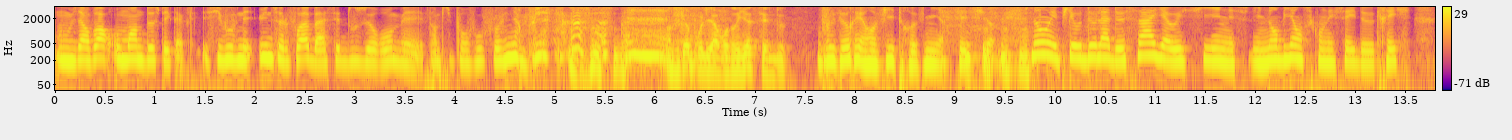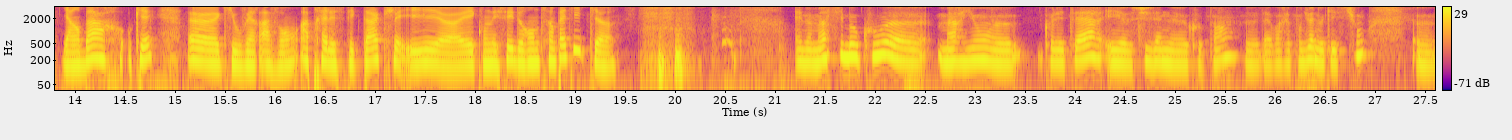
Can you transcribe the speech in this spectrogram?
on vient voir au moins deux spectacles. Et si vous venez une seule fois, bah, c'est 12 euros, mais tant pis pour vous, faut venir plus. En tout cas, pour Lia Rodriguez, c'est 2. Vous aurez envie de revenir, c'est sûr. non, et puis au-delà de ça, il y a aussi une, une ambiance qu'on essaye de créer. Il y a un bar, ok, euh, qui est ouvert avant, après le spectacle et, euh, et qu'on essaye de rendre sympathique. Eh ben, merci beaucoup euh, Marion euh, Colletter et euh, Suzanne euh, Copin euh, d'avoir répondu à nos questions. Euh,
